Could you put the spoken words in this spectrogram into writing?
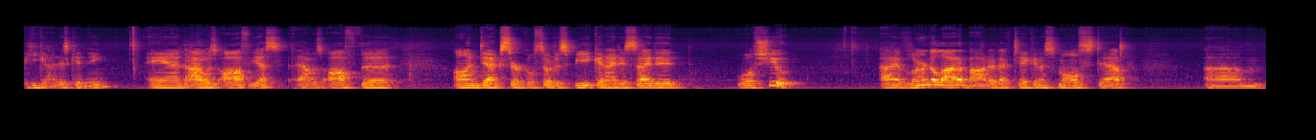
he got his kidney, and I was off. Yes, I was off the on deck circle, so to speak. And I decided, well, shoot, I've learned a lot about it. I've taken a small step. Um,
